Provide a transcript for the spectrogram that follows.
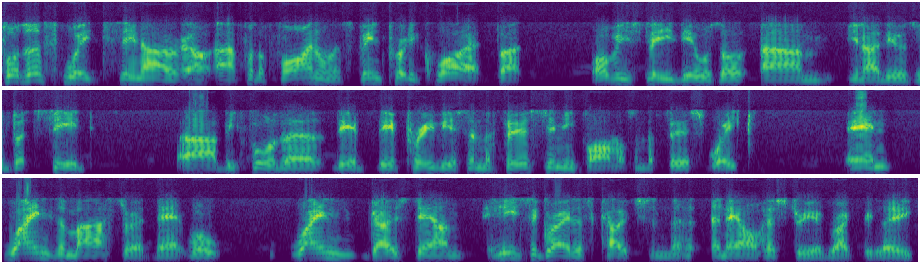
for this week's NRL, uh, for the final, it's been pretty quiet, but obviously there was a, um, you know, there was a bit said uh, before the their, their previous in the first semi-finals in the first week, and Wayne's a master at that. Well, Wayne goes down. He's the greatest coach in the in our history of rugby league,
